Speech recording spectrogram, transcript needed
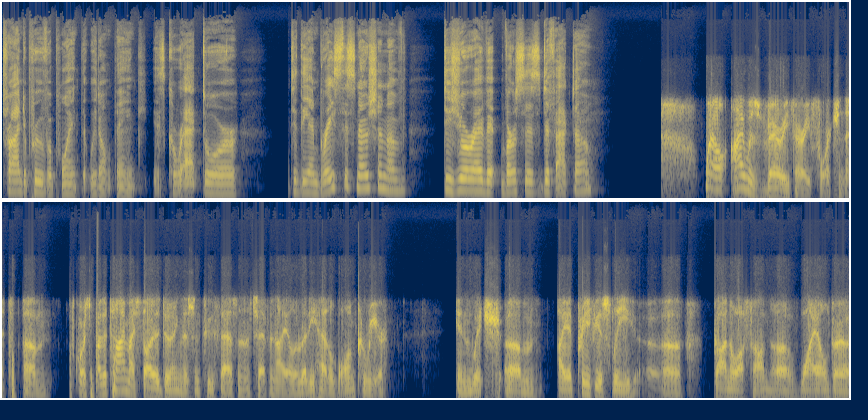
trying to prove a point that we don't think is correct, or did they embrace this notion of de jure versus de facto? Well, I was very, very fortunate. Um, of course, by the time I started doing this in 2007, I already had a long career in which um, I had previously uh, gone off on uh, wild uh,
